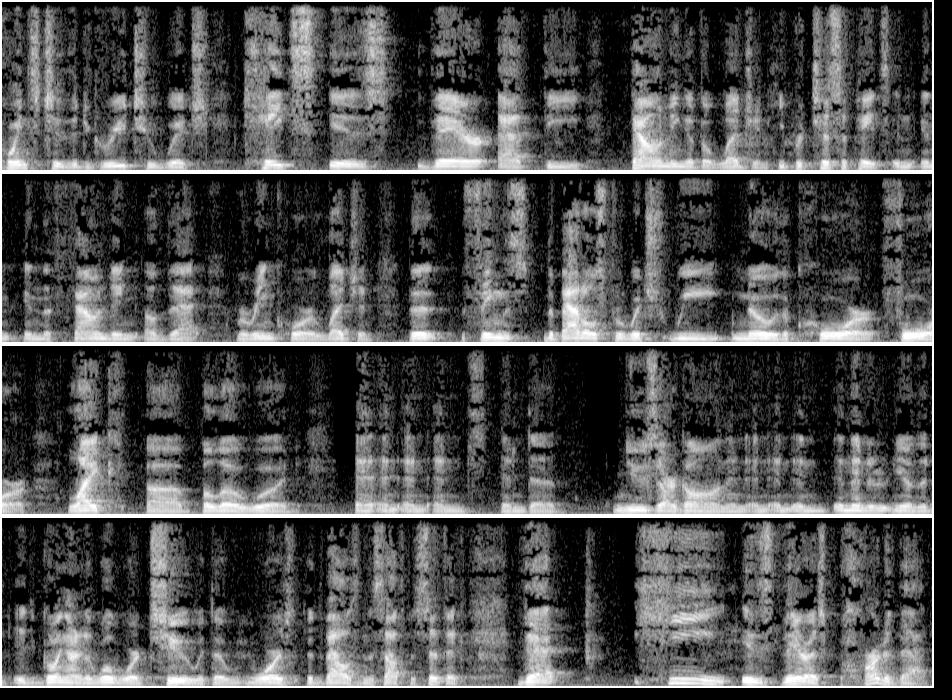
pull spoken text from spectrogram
points to the degree to which Cates is there at the founding of the legend. He participates in, in, in, the founding of that Marine Corps legend. The things, the battles for which we know the Corps for, like uh, Belleau Wood and and and and, uh, Meuse Argonne, and, and, and, and then you know the, going on into World War II with the wars, the battles in the South Pacific, that he is there as part of that.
